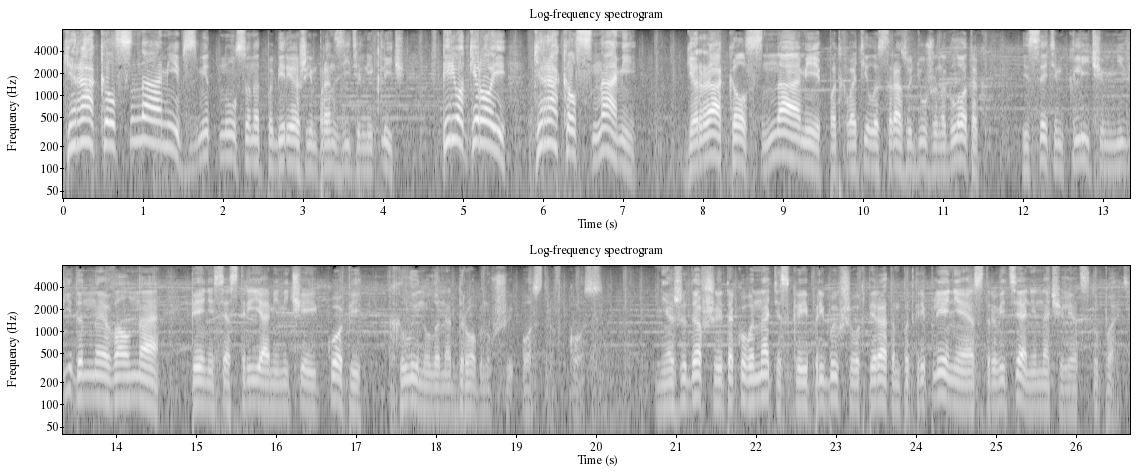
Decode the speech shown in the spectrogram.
«Геракл с нами!» — взметнулся над побережьем пронзительный клич. «Вперед, герои! Геракл с нами!» «Геракл с нами!» — подхватила сразу дюжина глоток, и с этим кличем невиданная волна, пенясь остриями мечей и копий, хлынула на дрогнувший остров Кос. Не ожидавшие такого натиска и прибывшего к пиратам подкрепления, островитяне начали отступать.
